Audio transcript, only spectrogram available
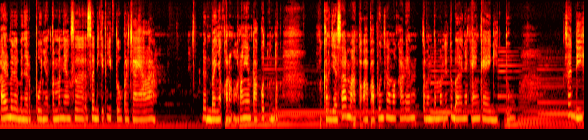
Kalian benar-benar punya temen yang sedikit itu percayalah. Dan banyak orang-orang yang takut untuk bekerja sama atau apa pun sama kalian. Teman-teman itu banyak yang kayak gitu. Sedih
